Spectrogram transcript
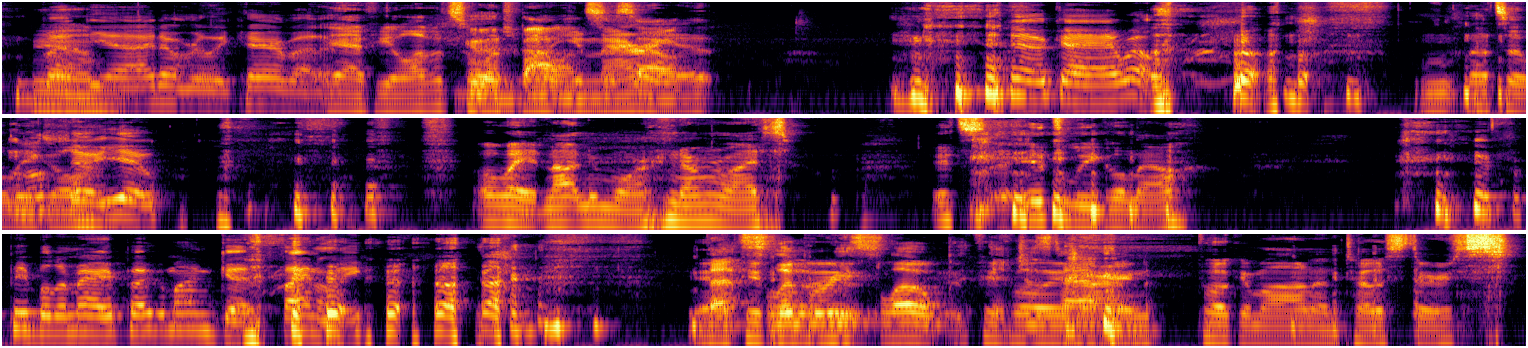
but Yeah. yeah. I don't really care about it. Yeah, if you love it so Good, much, why you marry out. it? okay, I will. That's illegal. I'll show you. Oh wait, not anymore. Never mind. It's it's legal now. For people to marry Pokemon, good. Finally. Yeah, that slippery who- slope. It People just are happened. marrying Pokemon and toasters.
